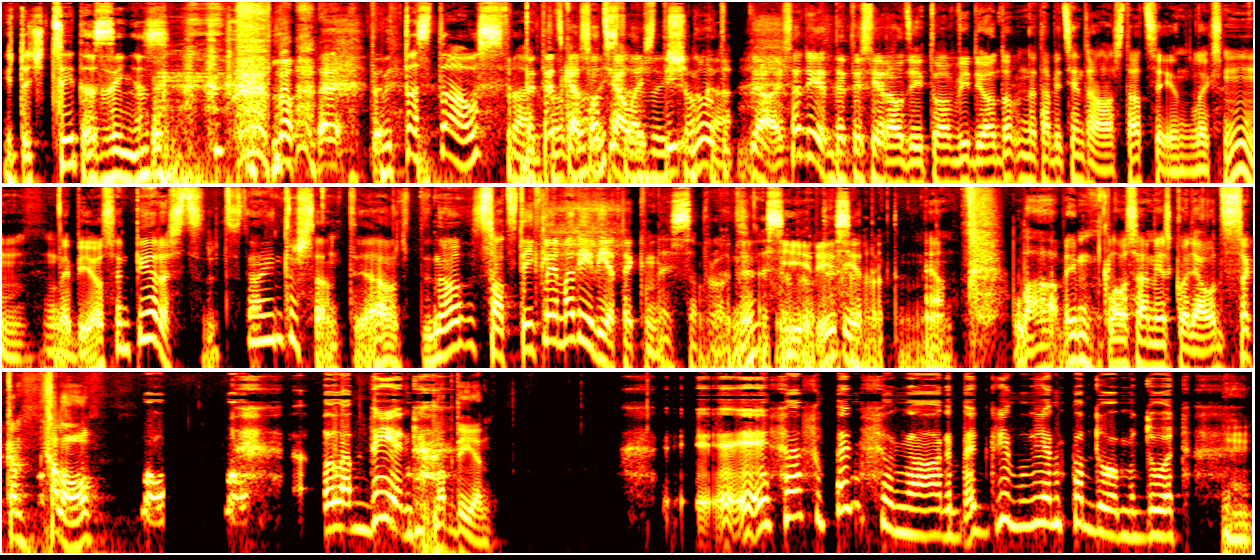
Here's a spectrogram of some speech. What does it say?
Ir taču citas ziņas. nu, e, Bet tas tā uzsprāga. Bet pēc kā sociālais tīkls. nu, jā, es arī bet es ieraudzīju to video, un ne, tā bija centrālā stacija. Un, liekas, mm, nebija jau sen pierasts. Tas tā interesanti. Jā. Nu, Sociāliem tīkliem arī ir ietekme. Es saprotu, Ne? es saprotu, ir, ir es saprotu. ietekme. Jā. Labi, klausāmies, ko ļaudis saka. Halo! Labdien! Labdien! Es esmu pensionāra, bet gribu vienu padomu dot. Mm.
